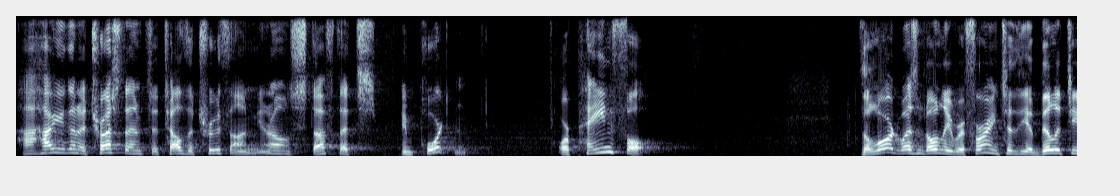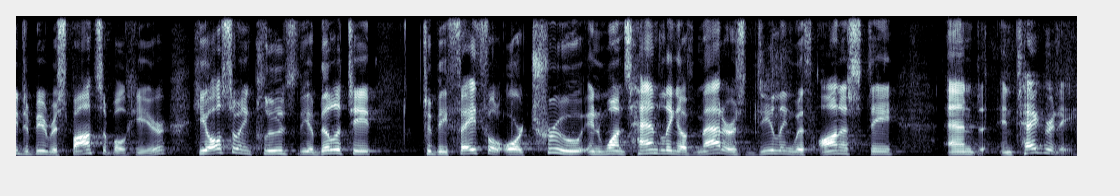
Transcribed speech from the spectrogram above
how are you going to trust them to tell the truth on you know, stuff that's important or painful? The Lord wasn't only referring to the ability to be responsible here, He also includes the ability to be faithful or true in one's handling of matters dealing with honesty and integrity.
